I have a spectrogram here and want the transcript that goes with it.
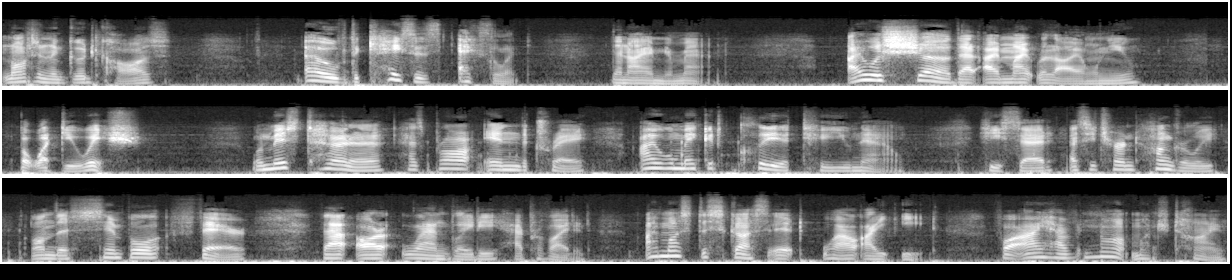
"Not in a good cause." "Oh, the case is excellent." "Then I am your man." "I was sure that I might rely on you." "But what do you wish?" "When Miss Turner has brought in the tray I will make it clear to you now," he said, as he turned hungrily on the simple fare that our landlady had provided. "I must discuss it while I eat, for I have not much time.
